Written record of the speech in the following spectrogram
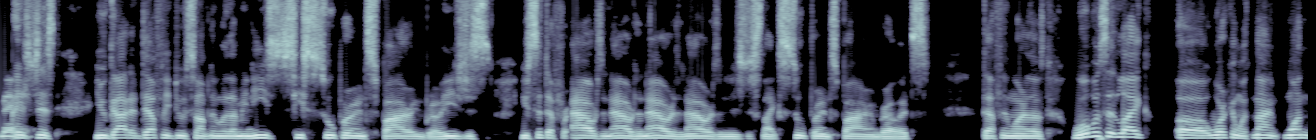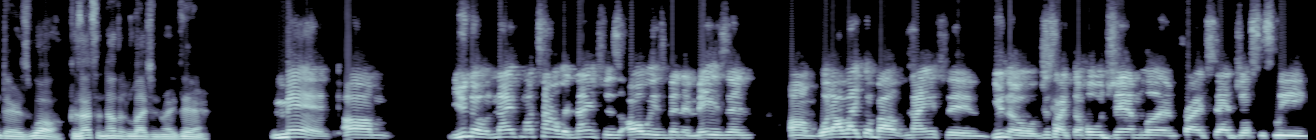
Man. It's just, you got to definitely do something with him. I mean, he's, he's super inspiring, bro. He's just, you sit there for hours and hours and hours and hours and it's just like super inspiring, bro. It's definitely one of those. What was it like uh, working with Ninth Wonder as well? Because that's another legend right there. Man, um, you know, Ninth, my time with Ninth has always been amazing. Um, what I like about Ninth and, you know, just like the whole Jamla and Pride Stat Justice League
